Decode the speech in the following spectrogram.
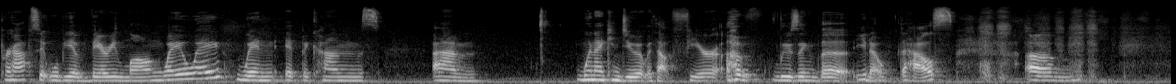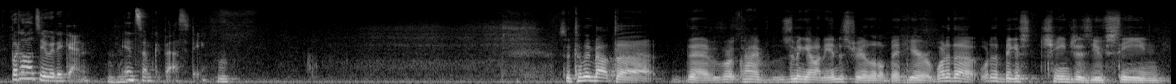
Perhaps it will be a very long way away when it becomes, um, when I can do it without fear of losing the, you know, the house. Um, but I'll do it again in some capacity. So tell me about the, the we're kind of zooming out on the industry a little bit here. What are the what are the biggest changes you've seen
